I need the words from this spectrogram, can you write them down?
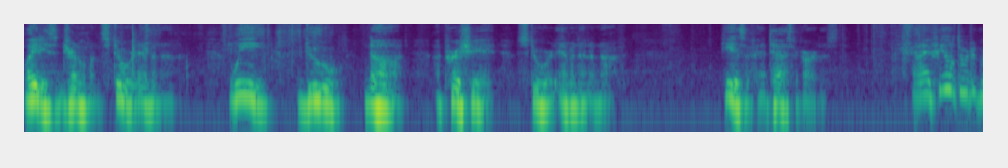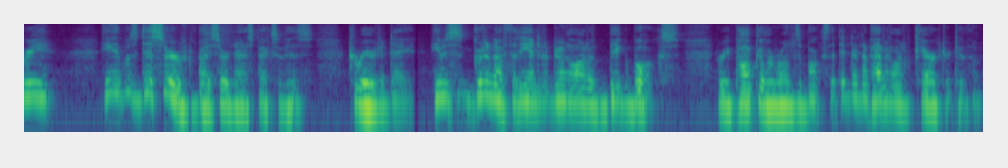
Ladies and gentlemen, Stuart Immonen, we do not appreciate Stuart Immonen enough. He is a fantastic artist. And I feel to a degree he was deserved by certain aspects of his career to date. He was good enough that he ended up doing a lot of big books, very popular runs of books that didn't end up having a lot of character to them.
